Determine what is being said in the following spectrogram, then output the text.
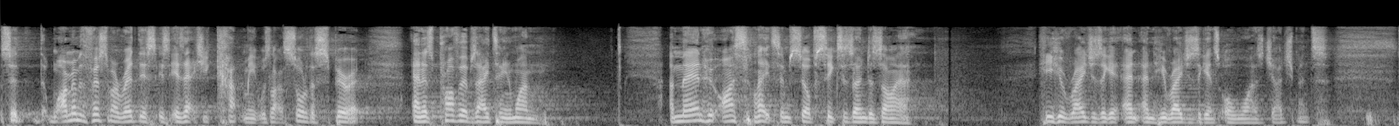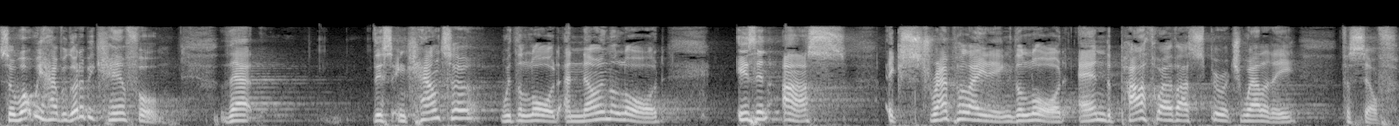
so I remember the first time I read this, it, actually cut me. It was like sort of the spirit. And it's Proverbs 18.1. A man who isolates himself seeks his own desire. He who rages against, and, and he rages against all wise judgments. So what we have, we've got to be careful that this encounter with the Lord and knowing the Lord isn't us extrapolating the Lord and the pathway of our spirituality for self.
